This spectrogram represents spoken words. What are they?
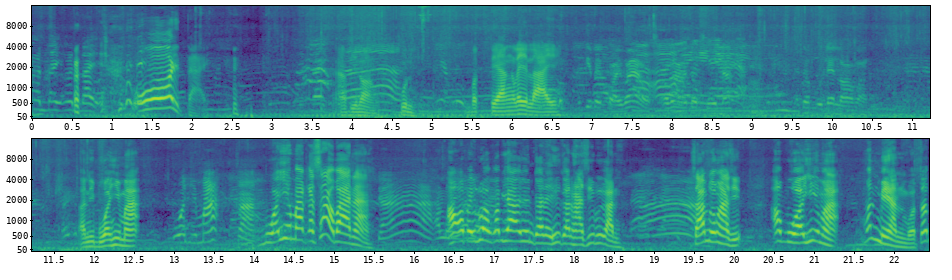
เอิ้นได้เอิ้นได้โอ้ยตายอะพี่น้องคุณบักแตงไล่ลายเมื่อกี้ไปปล่อยว่าวเพราะว่าต้องคูณนะต้องคูณเล่นรอก่อนๆอันนี้บัวหิมะ บัวหิมะค่ะบัวหิมะกับเศร้าบานน่ะ จ้าเอาเอาไปร่วมกับยาอื่นกันได้คือกันหาสิเพื่อกันสามถุงห้าสิบเอาบัวหิมะ มันแม่นบ่ตัด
